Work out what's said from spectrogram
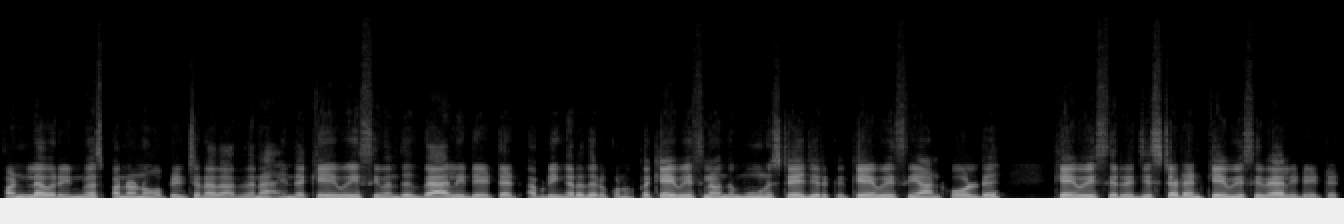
ஃபண்டில் அவர் இன்வெஸ்ட் பண்ணணும் அப்படின்னு சொன்னதாக இருந்ததுன்னா இந்த கேவிசி வந்து வேலிடேட்டட் அப்படிங்கிறது இருக்கணும். இப்போ கேவிசியில் வந்து மூணு ஸ்டேஜ் இருக்குது KYC on hold KYC registered and KYC validated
